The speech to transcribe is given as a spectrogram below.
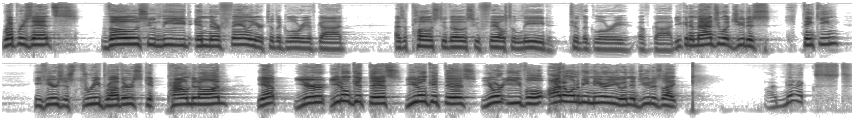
represents those who lead in their failure to the glory of God, as opposed to those who fail to lead to the glory of God. You can imagine what Judah's thinking. He hears his three brothers get pounded on. Yep, you're you don't get this, you don't get this, you're evil, I don't want to be near you. And then Judah's like, I'm next.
